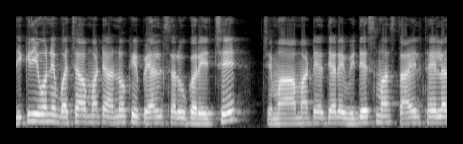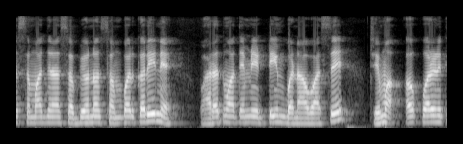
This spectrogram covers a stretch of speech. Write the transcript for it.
દીકરીઓને બચાવવા માટે અનોખી પહેલ શરૂ કરી છે, જેમાં આ માટે અત્યારે વિદેશમાં સ્થાયી થયેલા સમાજના સભ્યોનો સંપર્ક કરીને ભારતમાં તેમની ટીમ બનાવાશે. જેમાં અપરિણિત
